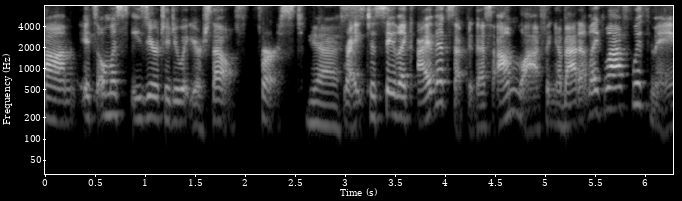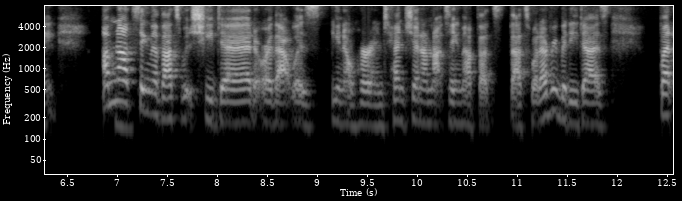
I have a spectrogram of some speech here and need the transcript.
um, it's almost easier to do it yourself first yes. right? To say like i've accepted this. I'm laughing about it. Like laugh with me. I'm not saying that that's what she did or that was you know her intention. I'm not saying that that's that's what everybody does. But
